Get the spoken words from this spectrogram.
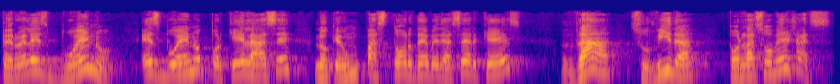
Pero Él es bueno. Es bueno porque Él hace lo que un pastor debe de hacer, que es da su vida por las ovejas.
